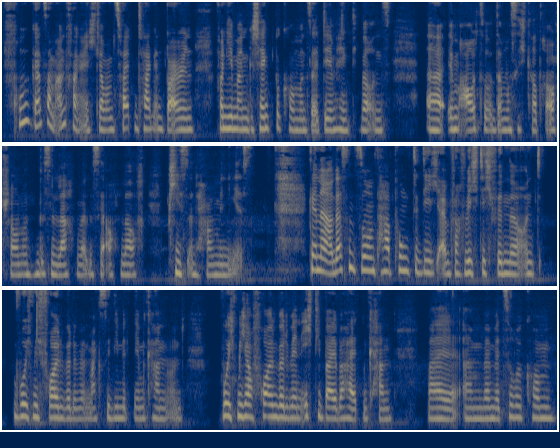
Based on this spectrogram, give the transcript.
früh, ganz am Anfang, ich glaube am zweiten Tag in Byron, von jemandem geschenkt bekommen. Und seitdem hängt die bei uns äh, im Auto. Und da muss ich gerade draufschauen und ein bisschen lachen, weil das ja auch Love, Peace and Harmony ist. Genau, das sind so ein paar Punkte, die ich einfach wichtig finde. Und wo ich mich freuen würde, wenn Maxi die mitnehmen kann und wo ich mich auch freuen würde, wenn ich die beibehalten kann. Weil ähm, wenn wir zurückkommen,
